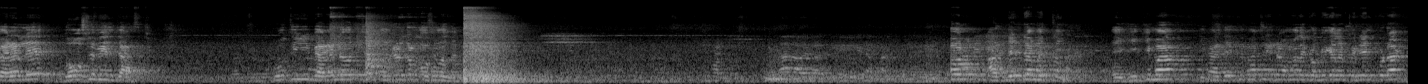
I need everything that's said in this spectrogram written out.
ব্যারেলে দশ এম এল জাস্ট প্রতি ব্যারেলে হচ্ছে পনেরো জল দশ এম এল আর ডেল্টা মেট্রি এই হিকিমা এখানে দেখতে পাচ্ছেন, এটা আমাদের টপিক্যালের পেটেন্ট প্রোডাক্ট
